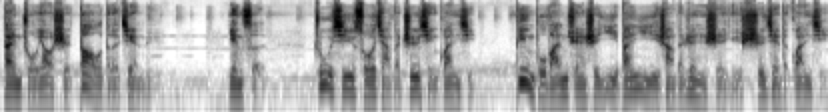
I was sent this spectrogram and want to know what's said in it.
但主要是道德建律。因此，朱熹所讲的知行关系。并不完全是一般意义上的认识与实践的关系，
